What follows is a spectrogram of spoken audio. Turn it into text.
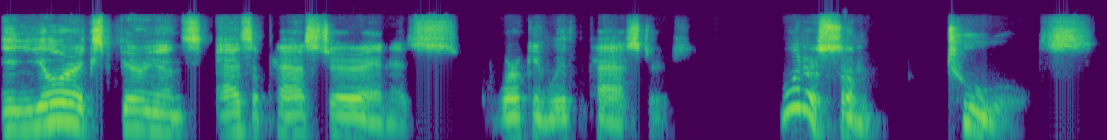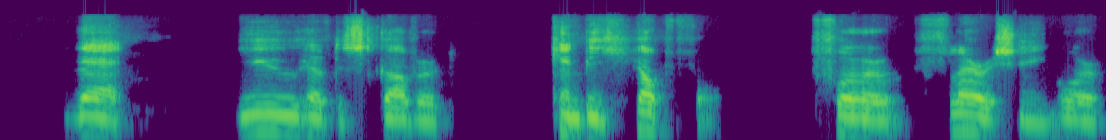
In your experience as a pastor and as working with pastors, what are some tools that you have discovered can be helpful for flourishing or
